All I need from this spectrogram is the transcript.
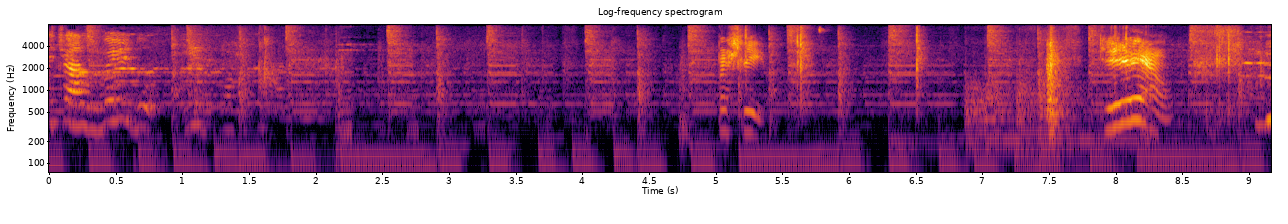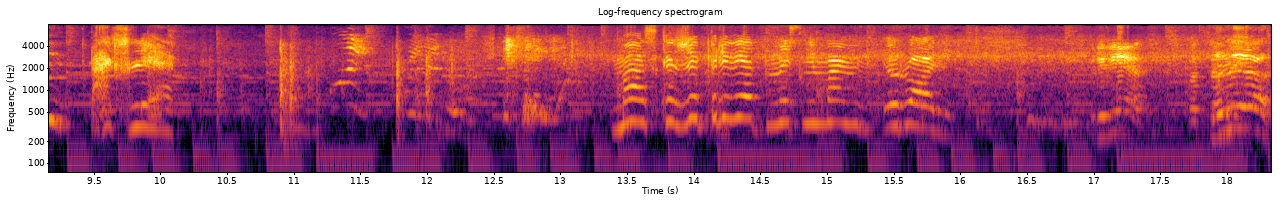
сейчас выйду и покажу. Пошли. Кирилл, пошли. Ма, скажи привет, мы снимаем ролик. Привіт, пацани. Привіт,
